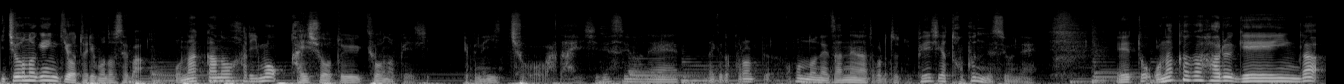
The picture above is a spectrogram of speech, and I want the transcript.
胃腸の元気を取り戻せばお腹の張りも解消という今日のページ。やっぱね胃腸は大事ですよね。だけどこの本のね残念なところちょっとページが飛ぶんですよね。えっ、ー、とお腹が張る原因が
